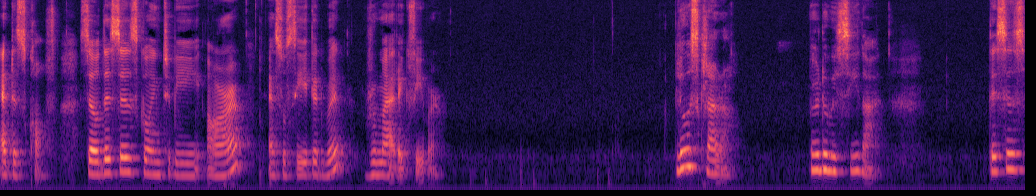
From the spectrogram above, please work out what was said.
Anitschkow. So this is going to be our associated with rheumatic fever. Blue sclera. Where do we see that? This is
